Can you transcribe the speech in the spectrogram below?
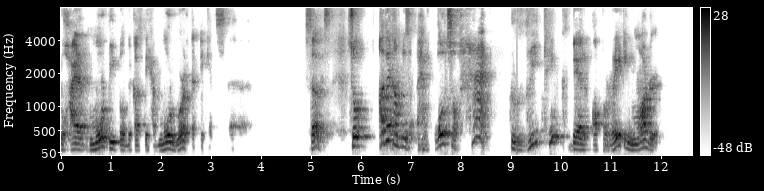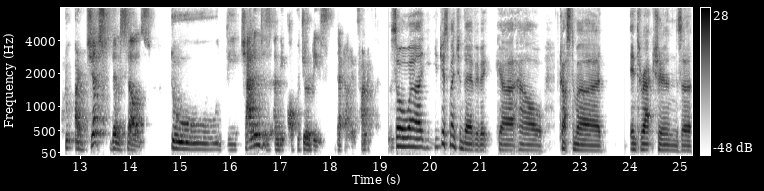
to hire more people because they have more work that they can uh, service. So other companies have also had to rethink their operating model to adjust themselves to the challenges and the opportunities that are in front of them. So uh, you just mentioned there, Vivek, uh, how customer interactions uh,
